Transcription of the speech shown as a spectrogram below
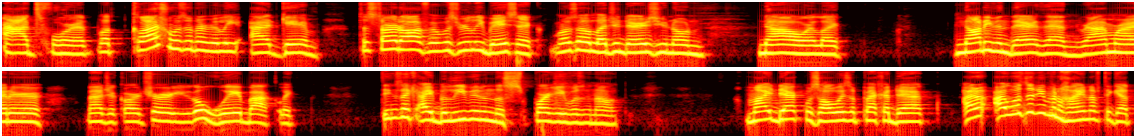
ads for it, but Clash wasn't a really ad game. To start off, it was really basic. Most of the legendaries you know now are like not even there then. Ram Rider, Magic Archer, you go way back. Like things like I believe in the Sparky wasn't out. My deck was always a P.E.K.K.A deck. I I wasn't even high enough to get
